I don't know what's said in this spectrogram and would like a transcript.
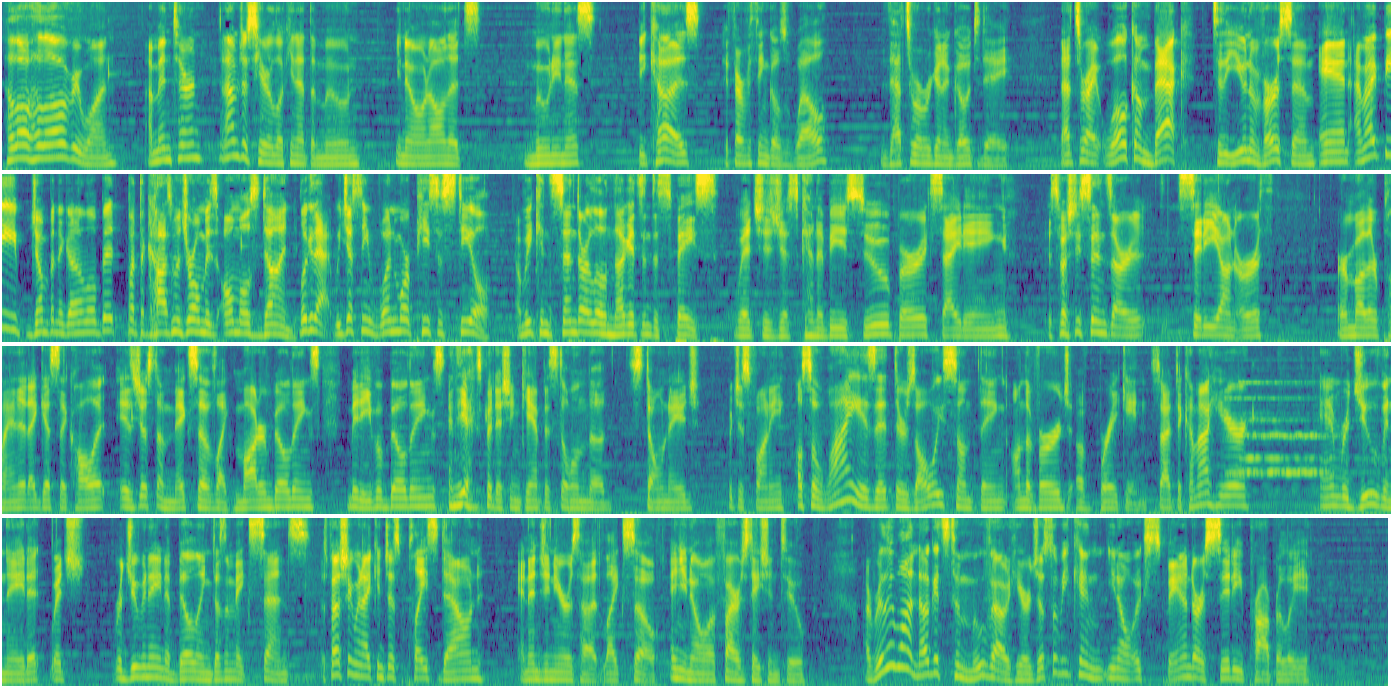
Hello, hello everyone. I'm Intern, and I'm just here looking at the moon, you know, and all its mooniness. Because if everything goes well, that's where we're gonna go today. That's right, welcome back to the Universim. And I might be jumping the gun a little bit, but the Cosmodrome is almost done. Look at that, we just need one more piece of steel. And we can send our little nuggets into space, which is just gonna be super exciting. Especially since our city on Earth or Mother Planet, I guess they call it, is just a mix of like modern buildings, medieval buildings, and the expedition camp is still in the Stone Age, which is funny. Also, why is it there's always something on the verge of breaking? So I have to come out here and rejuvenate it, which rejuvenating a building doesn't make sense, especially when I can just place down an engineer's hut like so, and you know, a fire station too. I really want Nuggets to move out here just so we can, you know, expand our city properly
